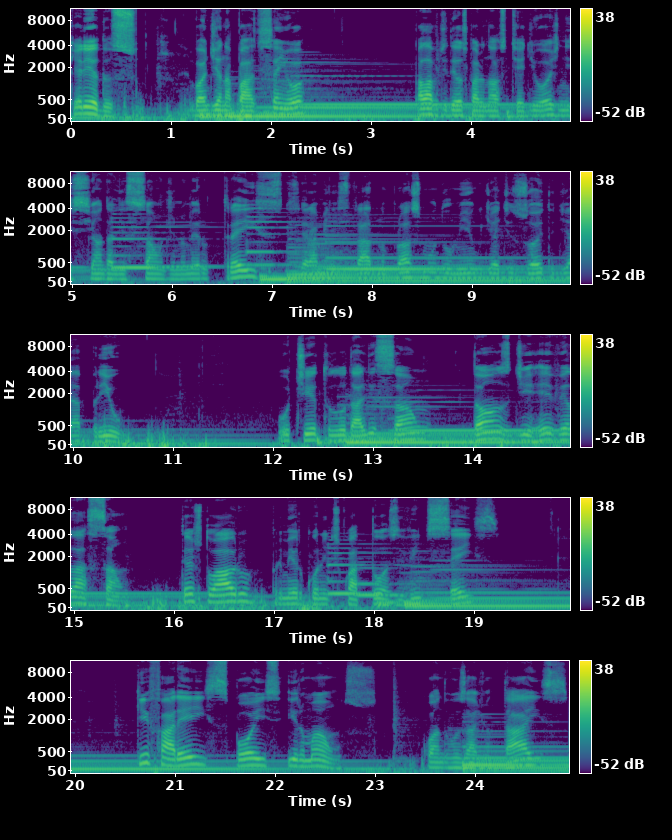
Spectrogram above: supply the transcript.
Queridos, bom dia na paz do Senhor. Palavra de Deus para o nosso dia de hoje, iniciando a lição de número 3, que será ministrado no próximo domingo, dia 18 de abril. O título da lição: Dons de Revelação. Texto áureo, 1 Coríntios 14, 26. Que fareis, pois, irmãos, quando vos ajuntais?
